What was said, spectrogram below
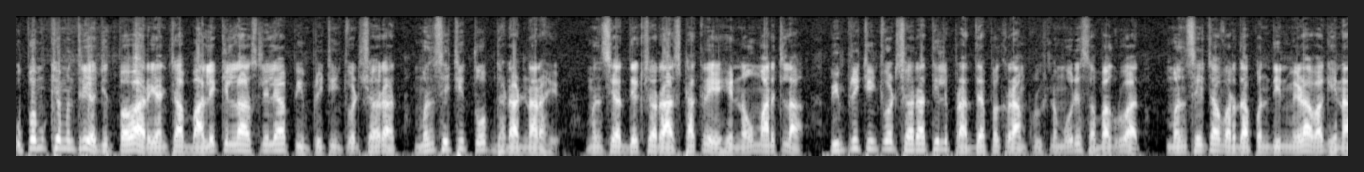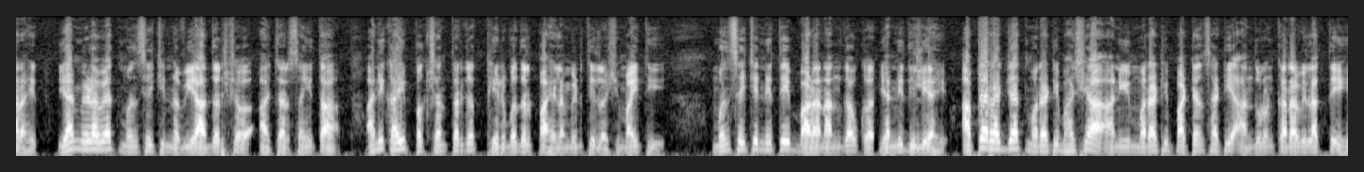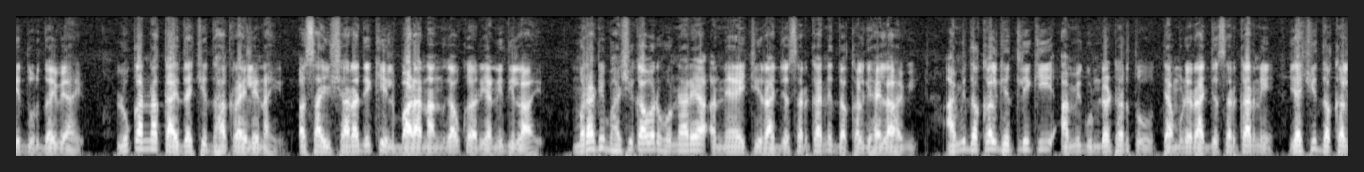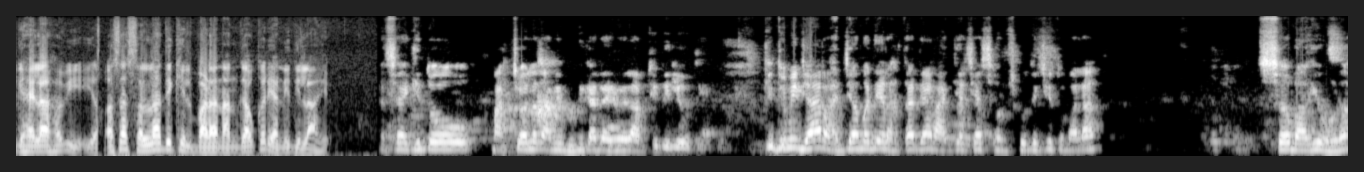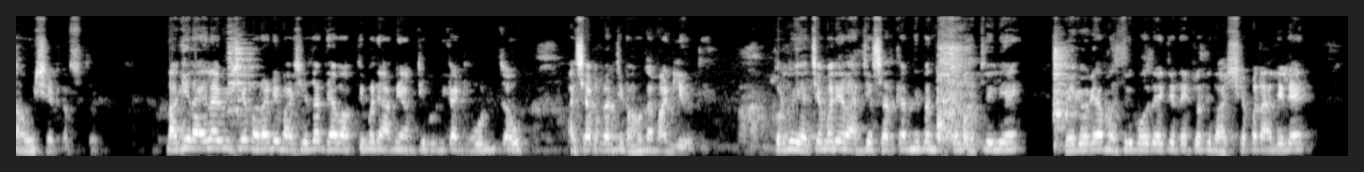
उपमुख्यमंत्री अजित पवार यांच्या बालेकिल्ला असलेल्या पिंपरी चिंचवड शहरात मनसेची तोप धडाडणार आहे. मनसे अध्यक्ष राज ठाकरे हे नऊ मार्चला पिंपरी चिंचवड शहरातील प्राध्यापक रामकृष्ण मोरे सभागृहात मनसेचा वर्धापन दिन मेळावा घेणार आहेत. या मेळाव्यात मनसेची नवी आदर्श आचारसंहिता आणि काही पक्षांतर्गत फेरबदल पाहायला मिळतील अशी माहिती मनसेचे नेते बाळा नांदगावकर यांनी दिली आहे. आपल्या राज्यात मराठी भाषा आणि मराठी पाट्यांसाठी आंदोलन करावे लागते हे दुर्दैवी आहे. लोकांना कायद्याची धाक राहिले नाही असा इशारा देखील बाळा नांदगावकर यांनी दिला आहे. मराठी भाषिकावर होणाऱ्या अन्यायाची राज्य सरकारने दखल घ्यायला हवी. आम्ही दखल घेतली की आम्ही गुंड ठरतो त्यामुळे राज्य सरकारने याची दखल घ्यायला हवी असा सल्ला देखील बाळा नांदगावकर यांनी दिला आहे. असं आहे की तो मागच्या वेळेलाच आम्ही भूमिका त्या वेळेला आमची दिली होती. की तुम्ही ज्या राज्यामध्ये राहता त्या राज्याच्या संस्कृतीची तुम्हाला सहभागी होणं आवश्यक असतं. बाकी राहिला विषय मराठी भाषेचा त्या बाबतीमध्ये आम्ही आमची भूमिका घेऊन जाऊ अशा प्रकारची भावना मांडली होती. परंतु याच्यामध्ये राज्य सरकारने पण दखल घेतलेली आहे. वेगवेगळ्या मंत्री महोदयाचे त्याच्यावरती भाष्य पण आलेले आहेत.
